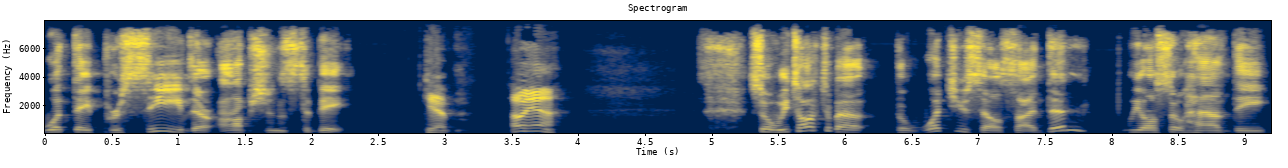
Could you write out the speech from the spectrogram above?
what they perceive their options to be. Yep. Oh yeah. So we talked about the what you sell side. Then we also have the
